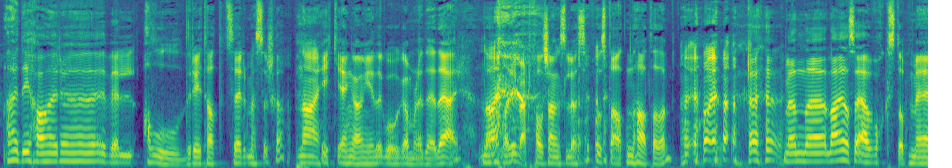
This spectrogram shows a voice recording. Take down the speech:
Nei, de har eh, vel aldri tatt et seriemesterskap. Nei. Ikke engang i det gode gamle DDR. Da var de i hvert fall sjanseløse, for staten hata dem. Men eh, nei, altså jeg har vokst opp med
